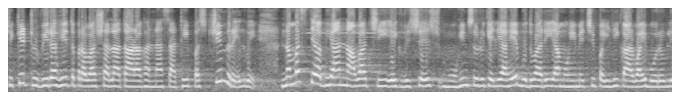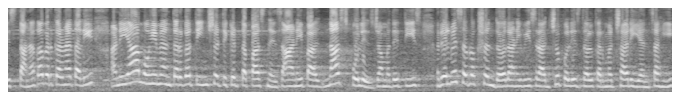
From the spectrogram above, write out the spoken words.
तिकीट विरहित प्रवाशाला ताळा घालण्यासाठी पश्चिम रेल्वे नमस्ते अभियान नावाची एक विशेष मोहीम सुरू केली आहे. बुधवारी या मोहिमेची पहिली कारवाई बोरिवली स्थानकावर करण्यात आली आणि या मोहिमेअंतर्गत तीनशे तिकीट तपासणीस आणि पन्नास पोलीस ज्यामध्ये तीस रेल्वे संरक्षण दल आणि वीस राज्य पोलीस दल कर्मचारी यांचाही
